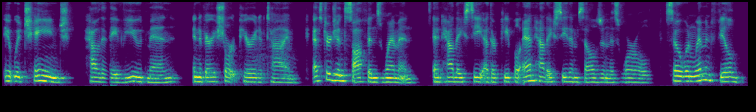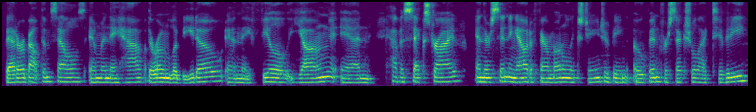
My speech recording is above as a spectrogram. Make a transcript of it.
it would change how they viewed men in a very short period of time. Estrogen softens women and how they see other people and how they see themselves in this world. So when women feel better about themselves and when they have their own libido and they feel young and have a sex drive and they're sending out a pheromonal exchange of being open for sexual activity,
